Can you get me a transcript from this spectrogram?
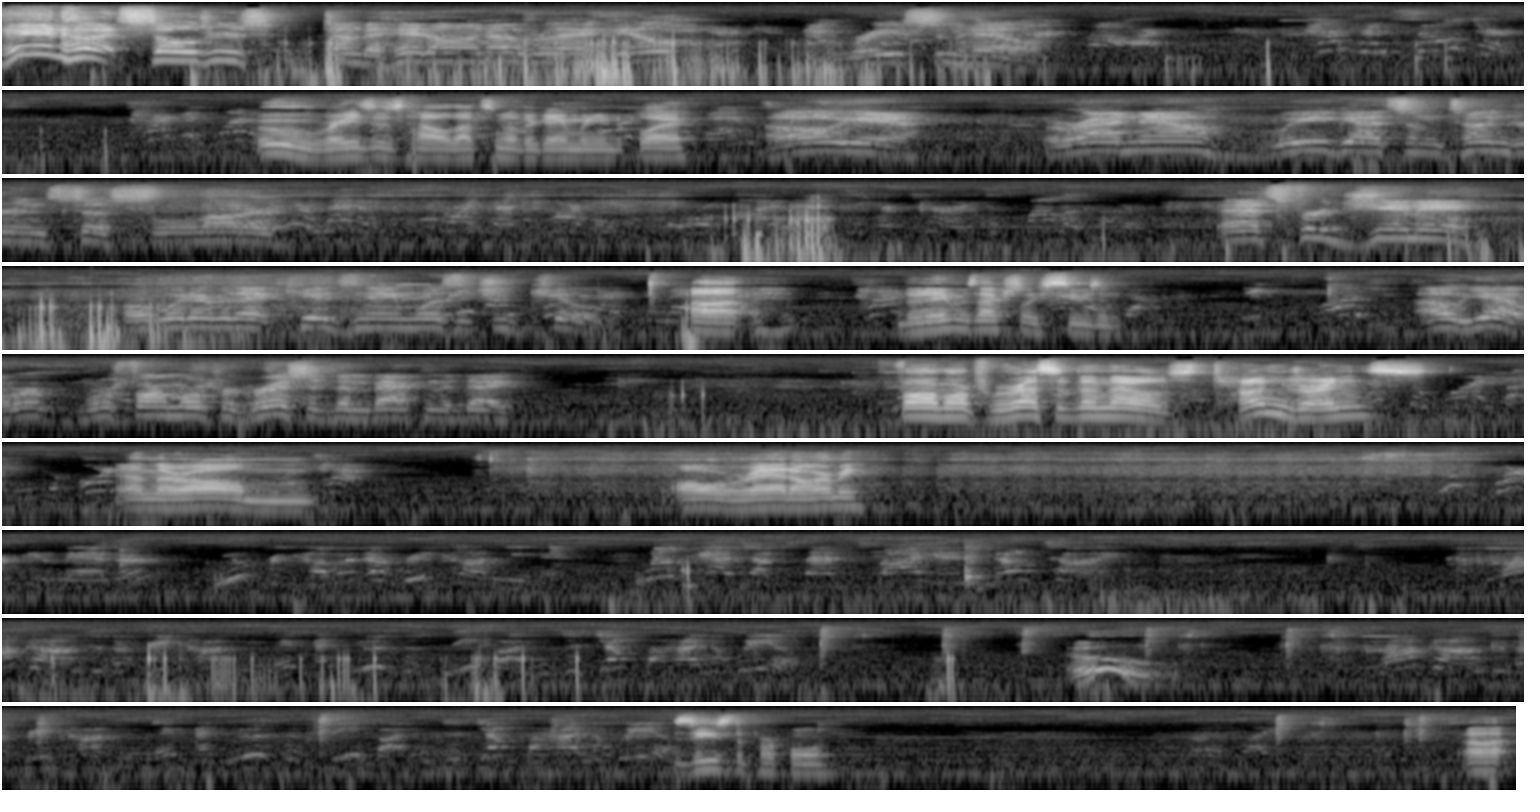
Tan Hut, soldiers! Time to head on over that hill and raise some hell. Ooh, raises hell. That's another game we need to play. Oh, yeah. But right now, we got some Tundrans to slaughter. That's for Jimmy. Or whatever that kid's name was that you killed. Uh, their name was actually Susan. Oh yeah, we're we're far more progressive than back in the day. Far more progressive than those Tundrans. And they're all all red army. Ooh. Z's the purple one. Uh,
